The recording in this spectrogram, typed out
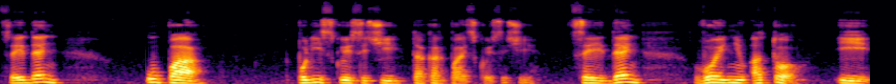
Цей день УПА Поліської сечі та Карпатської сечі. Цей день воїнів АТО і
